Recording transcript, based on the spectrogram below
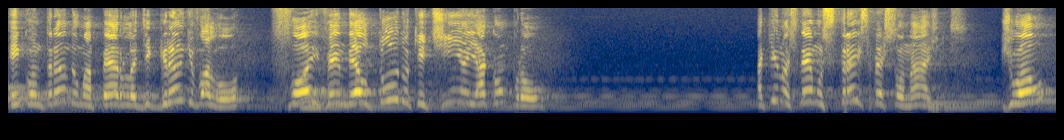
Encontrando uma pérola de grande valor, foi, vendeu tudo o que tinha e a comprou. Aqui nós temos três personagens: João,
